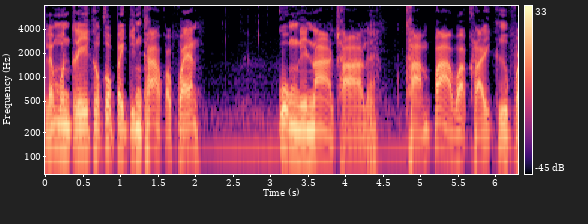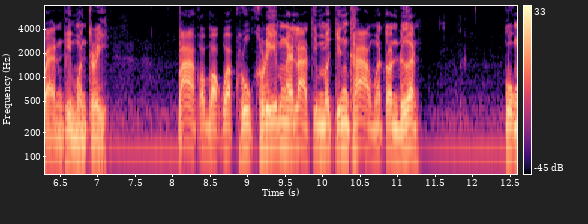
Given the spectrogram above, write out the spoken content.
แล้วมนตรีเขาก็ไปกินข้าวกับแฟน กุ้งนี่หน้าชาเลย ถามป้าว่าใครคือแฟนพี่มนตรี ป้าก็บอกว่าครูครีมไงล่ะที่มากินข้าวเมื่อต้นเดือน กุ้ง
